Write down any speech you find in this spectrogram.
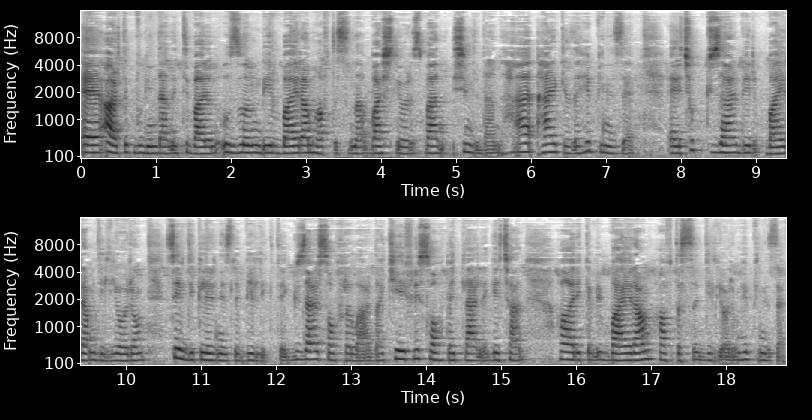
Ee, artık bugünden itibaren uzun bir bayram haftasına başlıyoruz. Ben şimdiden her, herkese, hepinize çok güzel bir bayram diliyorum. Sevdiklerinizle birlikte güzel sofralarda, keyifli sohbetlerle geçen harika bir bayram haftası diliyorum hepinize.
